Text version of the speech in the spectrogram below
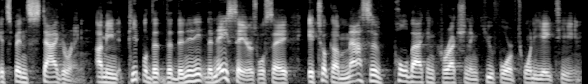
it's been staggering. I mean, people, the, the, the, the naysayers will say it took a massive pullback and correction in Q4 of 2018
